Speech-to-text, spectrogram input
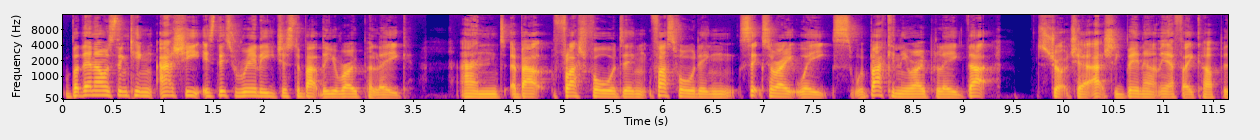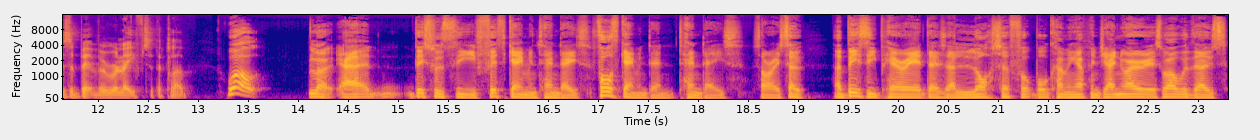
But then I was thinking, actually, is this really just about the Europa League and about flash forwarding, fast forwarding six or eight weeks? We're back in the Europa League. That structure, actually being out in the FA Cup, is a bit of a relief to the club. Well, look, uh, this was the fifth game in 10 days, fourth game in 10, 10 days. Sorry. So a busy period. There's a lot of football coming up in January as well with those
